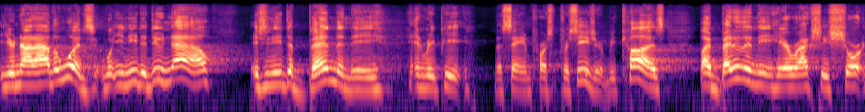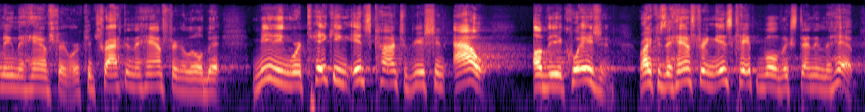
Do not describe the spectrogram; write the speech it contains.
You're not out of the woods. What you need to do now is you need to bend the knee and repeat the same procedure because by bending the knee here, we're actually shortening the hamstring. We're contracting the hamstring a little bit, meaning we're taking its contribution out of the equation, right? Because the hamstring is capable of extending the hip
